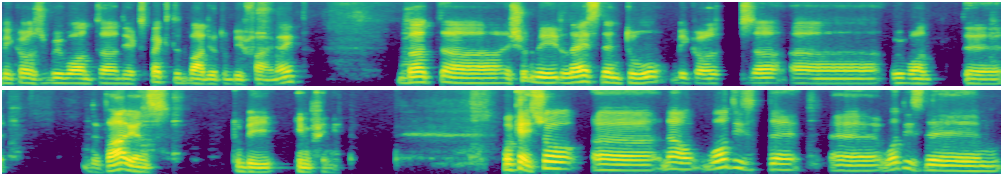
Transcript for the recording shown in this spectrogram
because we want uh, the expected value to be finite, but uh, it should be less than two because uh, we want the, the variance to be infinite. Okay, so uh, now what is the uh, what is the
